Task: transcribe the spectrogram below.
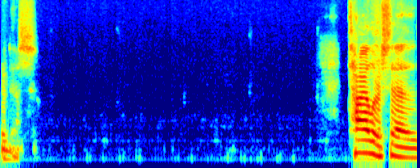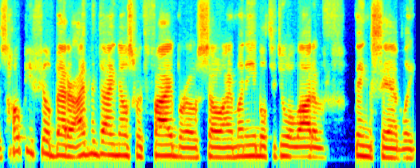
Goodness. Tyler says, Hope you feel better. I've been diagnosed with fibro, so I'm unable to do a lot of things, sadly.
